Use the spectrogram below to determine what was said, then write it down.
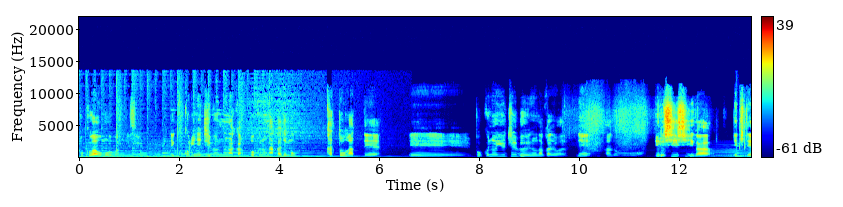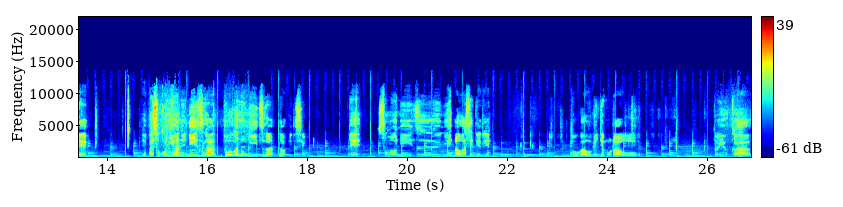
僕は思うわけですよでここにね自分の中僕の中でも葛藤があって僕の YouTube の中ではね、あの LCC ができて、やっぱりそこにはね、ニーズが、動画のニーズがあったわけですよ。で、そのニーズに合わせてね、動画を見てもらおう。というか、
